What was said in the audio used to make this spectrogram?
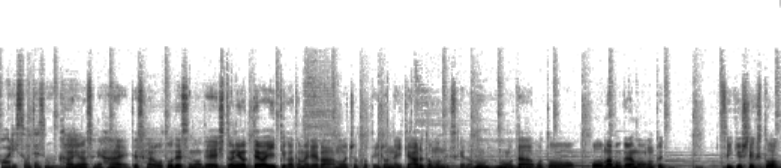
変わりそうですもんね。変わりますね。はい。ですから音ですので人によってはいいっていう方もいればもうちょっとっていろんな意見あると思うんですけども、うんうんうん。音音をまあ僕らも本当に追求していくと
